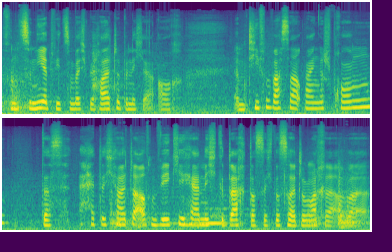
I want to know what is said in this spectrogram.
funktioniert, wie zum Beispiel heute bin ich ja auch im tiefen Wasser reingesprungen das hätte ich heute auf dem Weg hierher nicht gedacht, dass ich das heute mache, aber.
